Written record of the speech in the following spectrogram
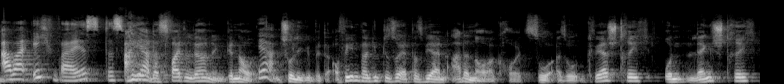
Aber ich weiß, dass Ah ja, das zweite Learning, genau. Ja. Entschuldige bitte. Auf jeden Fall gibt es so etwas wie ein Adenauerkreuz. So, also Querstrich und ein Längsstrich.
